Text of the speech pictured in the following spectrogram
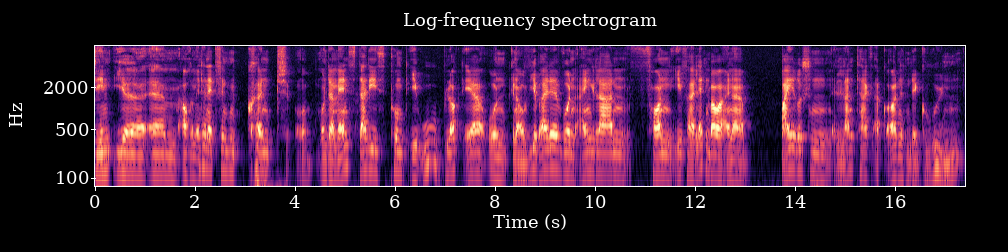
den ihr ähm, auch im Internet finden könnt. Unter manstudies.eu bloggt er und genau, wir beide wurden eingeladen von Eva Lettenbauer, einer bayerischen Landtagsabgeordneten der Grünen,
